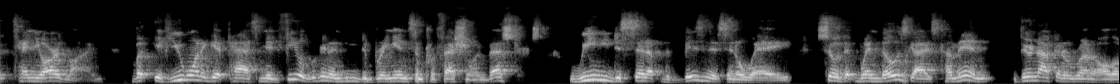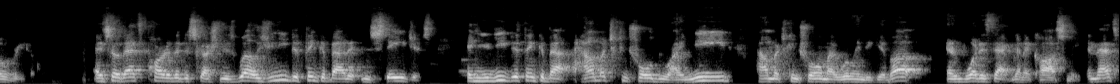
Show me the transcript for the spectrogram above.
10 yard line. But if you want to get past midfield, we're going to need to bring in some professional investors. We need to set up the business in a way so that when those guys come in, they're not going to run all over you. And so that's part of the discussion as well is you need to think about it in stages. And you need to think about how much control do I need? How much control am I willing to give up? And what is that going to cost me? And that's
